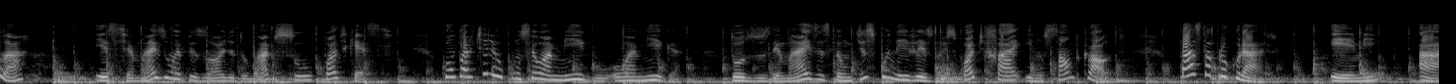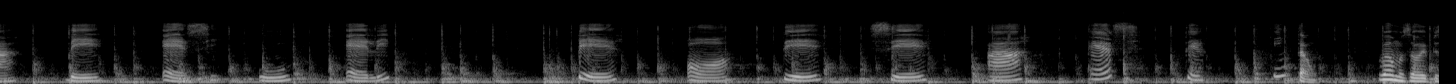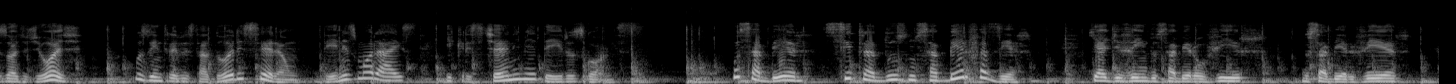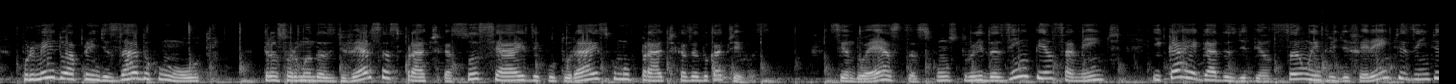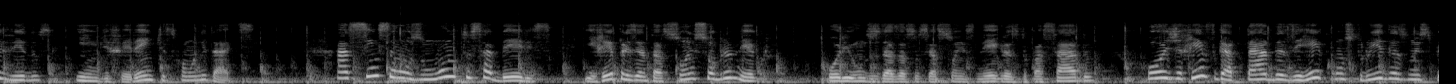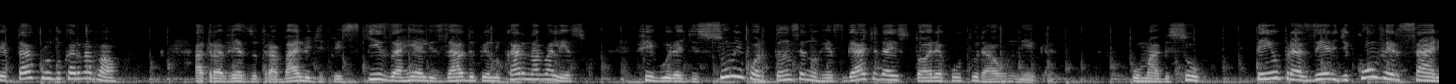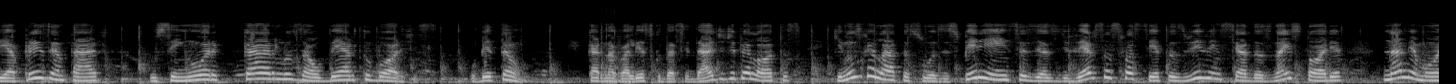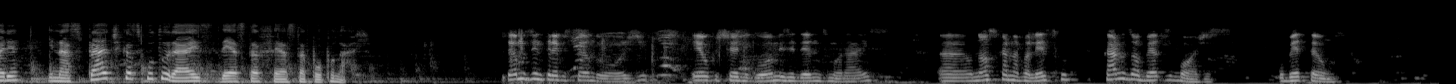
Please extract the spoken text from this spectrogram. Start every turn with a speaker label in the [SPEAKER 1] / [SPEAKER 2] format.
[SPEAKER 1] Olá! Este é mais um episódio do MapSul Podcast. Compartilhe-o com seu amigo ou amiga. Todos os demais estão disponíveis no Spotify e no SoundCloud. Basta procurar M A B S U L P O T C A S T. Então, vamos ao episódio de hoje? Os entrevistadores serão Denis Moraes e Cristiane Medeiros Gomes. O saber se traduz no saber fazer, que advém do saber ouvir, do saber ver, por meio do aprendizado com o outro, transformando as diversas práticas sociais e culturais como práticas educativas, sendo estas construídas intensamente e carregadas de tensão entre diferentes indivíduos e em diferentes comunidades. Assim são os muitos saberes e representações sobre o negro, oriundos das associações negras do passado, hoje resgatadas e reconstruídas no espetáculo do carnaval, através do trabalho de pesquisa realizado pelo carnavalesco, figura de suma importância no resgate da história cultural negra. O MABSU tem o prazer de conversar e apresentar o senhor Carlos Alberto Borges, o Betão, carnavalesco da cidade de Pelotas, que nos relata suas experiências e as diversas facetas vivenciadas na história, na memória e nas práticas culturais desta festa popular.
[SPEAKER 2] Estamos entrevistando hoje, eu, Cristiane Gomes e Denis Moraes, uh, o nosso carnavalesco Carlos Alberto Borges, o Betão,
